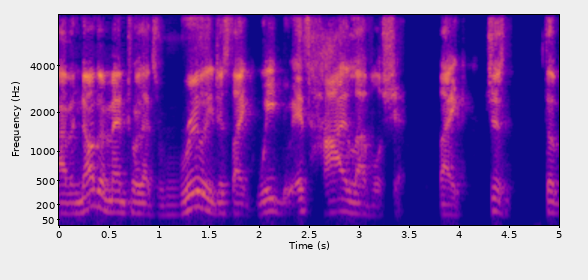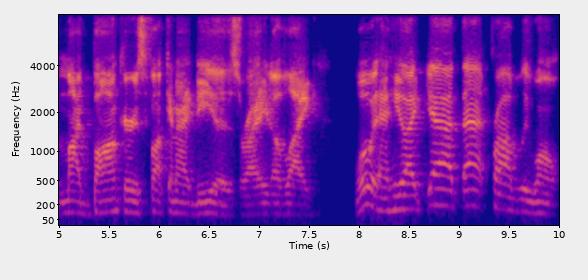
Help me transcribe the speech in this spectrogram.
I have another mentor that's really just like we it's high level shit. Like just the my bonkers fucking ideas, right? Of like, what would and he like, yeah, that probably won't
